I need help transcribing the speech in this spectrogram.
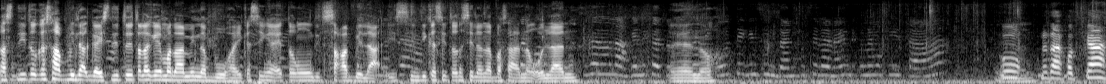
Tapos dito ka sa kabila guys, dito yung talaga yung maraming nabuhay kasi nga itong dito sa kabila is hindi kasi ito na sila nabasa ng ulan. Ayan no. Oh, natakot ka.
